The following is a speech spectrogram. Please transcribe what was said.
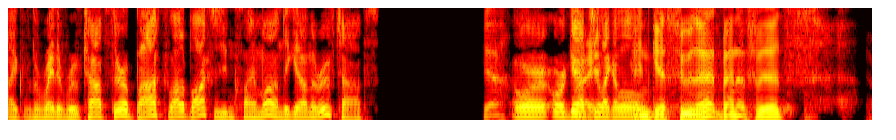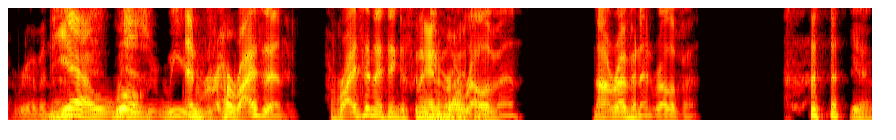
Like the way the rooftops, there are a box, a lot of boxes you can climb on to get on the rooftops, yeah. or or get up to like a little. and guess who that benefits? Revenant. yeah, which Well, is weird. And Horizon, Horizon, I think is going to be And more relevant. Not Revenant, relevant. yeah.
